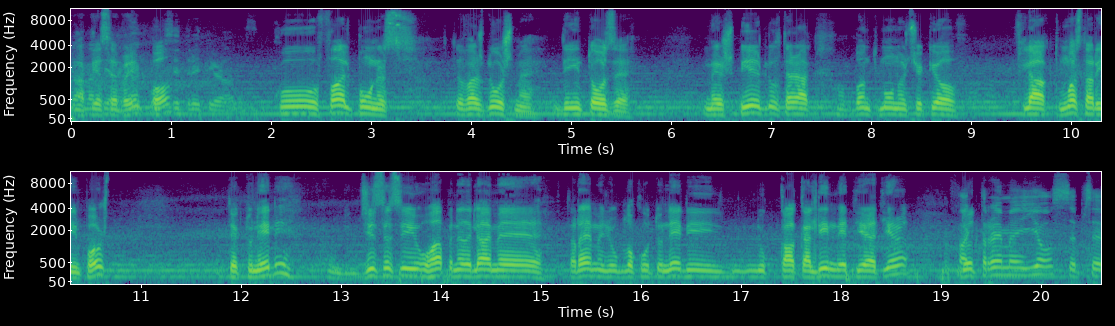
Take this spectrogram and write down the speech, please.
nga pjesa e veriut, po, ku falë punës të vazhdueshme, dinjitoze, me shpirt luftarak, bënë të mundur që këto flakët mos të arrijnë poshtë, tek tuneli, gjithsesi u hapën edhe lajme të rreme, u bllokua tuneli, nuk ka kalim e tjera e tjera, Në fakt të rreme jo sepse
